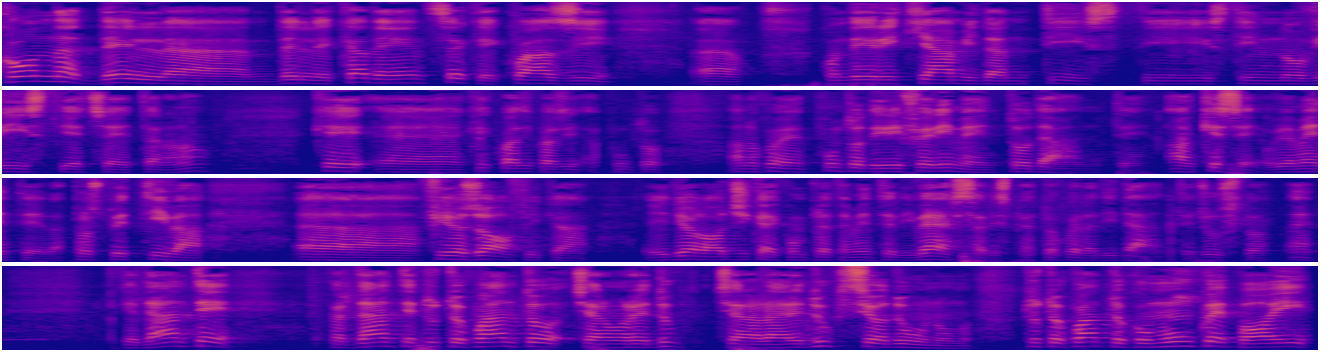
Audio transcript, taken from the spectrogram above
con del, delle cadenze che quasi, eh, con dei richiami dantisti, stinnovisti, eccetera, no? Che, eh, che, quasi quasi appunto hanno come punto di riferimento Dante, anche se ovviamente la prospettiva eh, filosofica e ideologica è completamente diversa rispetto a quella di Dante, giusto? Eh? Perché Dante, per Dante tutto quanto c'era, redu- c'era la reductio ad unum, tutto quanto comunque poi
